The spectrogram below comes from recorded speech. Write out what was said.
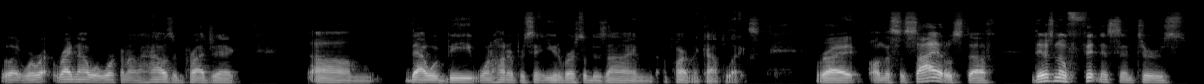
like we're right now we're working on a housing project um, that would be 100% universal design apartment complex, right? On the societal stuff, there's no fitness centers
